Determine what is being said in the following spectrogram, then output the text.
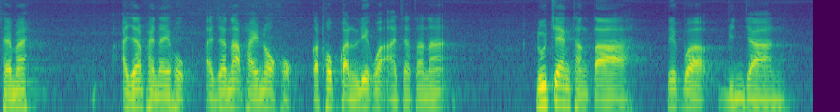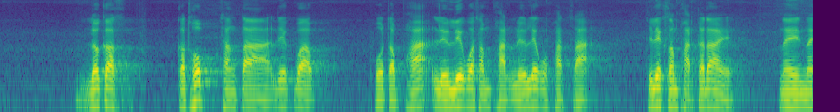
ใช่ไหมอายตนะภายในหกอายตนะภายนอกหกกระทบกันเรียกว่าอาจตนะ รู้แจ้งทางตา เรียกว่าวิญญาณ แล้วก็กระทบทางตาเรียกว่าโผฏฐะหรือเรียกว่าสัมผัส หรือเรียกว่าผัสสะจะเรียกสัมผัสก็ได้ ในใน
